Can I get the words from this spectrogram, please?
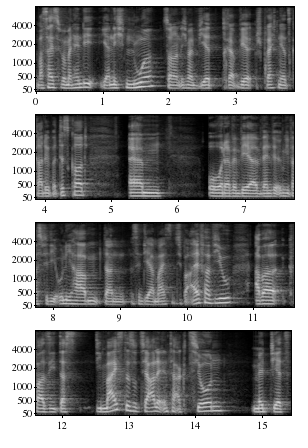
was heißt über mein Handy? Ja, nicht nur, sondern ich meine, wir, wir sprechen jetzt gerade über Discord. Ähm, oder wenn wir, wenn wir irgendwie was für die Uni haben, dann sind die ja meistens über AlphaView. Aber quasi das, die meiste soziale Interaktion mit jetzt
